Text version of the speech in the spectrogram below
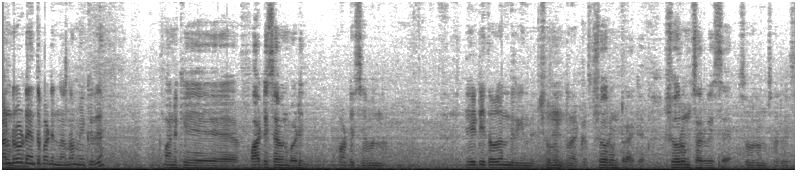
on road ఎంత పడింది అన్న మీకు ఇది మనకి ఫార్టీ సెవెన్ పడింది. Forty seven. ఎయిటీ థౌసండ్ తిరిగింది. Showroom track showroom track showroom సర్వీసే షోరూమ్ సర్వీస్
